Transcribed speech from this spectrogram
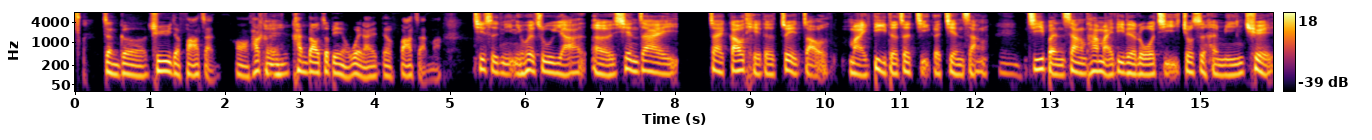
整个区域的发展？哦，他可能看到这边有未来的发展嘛？其实你你会注意啊，呃，现在在高铁的最早买地的这几个建商，嗯，基本上他买地的逻辑就是很明确，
